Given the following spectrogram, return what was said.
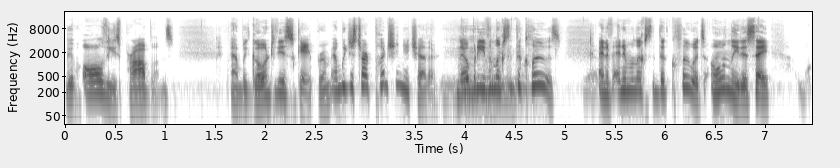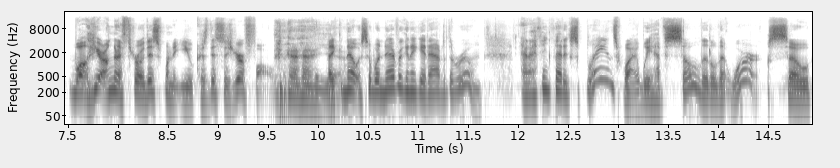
we have all these problems and we go into the escape room and we just start punching each other. Nobody even looks at the clues. Yeah. And if anyone looks at the clue, it's only to say, well, here, I'm going to throw this one at you because this is your fault. yeah. Like, no, so we're never going to get out of the room. And I think that explains why we have so little that works. So,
